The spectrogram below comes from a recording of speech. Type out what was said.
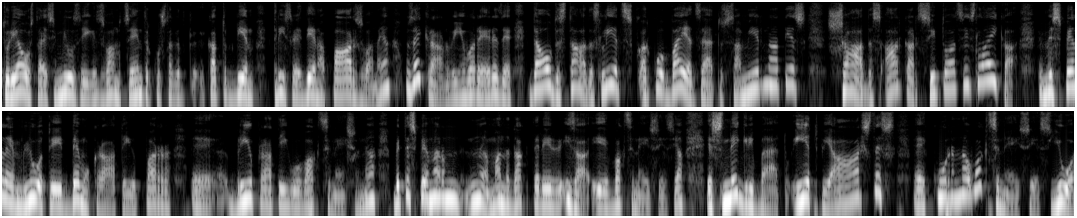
tur jāuztaisa milzīgi zvanu centri, kurš tagad katru dienu, trīs reizes dienā pārzvana. Ja? Uz ekrāna viņu varēja redzēt daudzas tādas lietas, ar ko vajadzētu samierināties šādas ārkārtas situācijas laikā. Mēs spēlējam ļoti demokrātiju par brīvprātīgo vakcinēšanu. Ja? Bet es, piemēram, nu, mana doktora ir, izā, ir vakcinējusies. Ja? Es negribētu iet pie ārstes, e, kura nav vakcinējusies, jo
